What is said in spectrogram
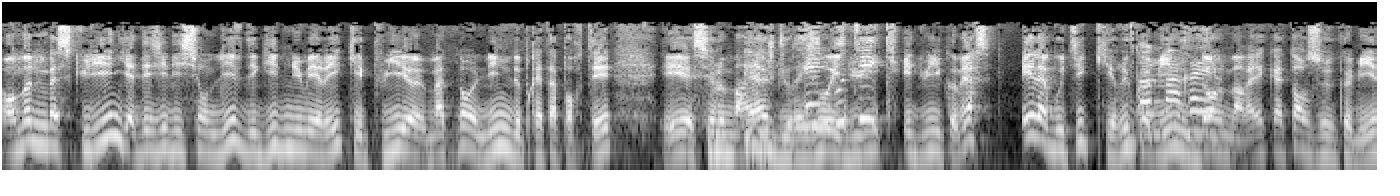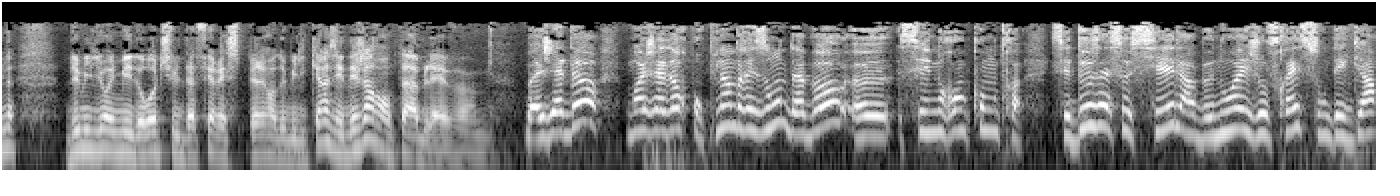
en mode masculine. Il y a des éditions de livres, des guides numériques et puis euh, maintenant une ligne de prêt-à-porter. Et c'est le mariage du réseau et du e-commerce. Et la boutique qui est rue Dans Comines, dans le Marais, 14 rue Comines. 2 millions et demi d'euros de chiffre d'affaires espéré en 2015 et déjà rentable, Eve. Bah, j'adore. Moi, j'adore pour plein de raisons. D'abord, euh, c'est une rencontre. Ces deux associés, là, Benoît et Geoffrey, sont des gars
